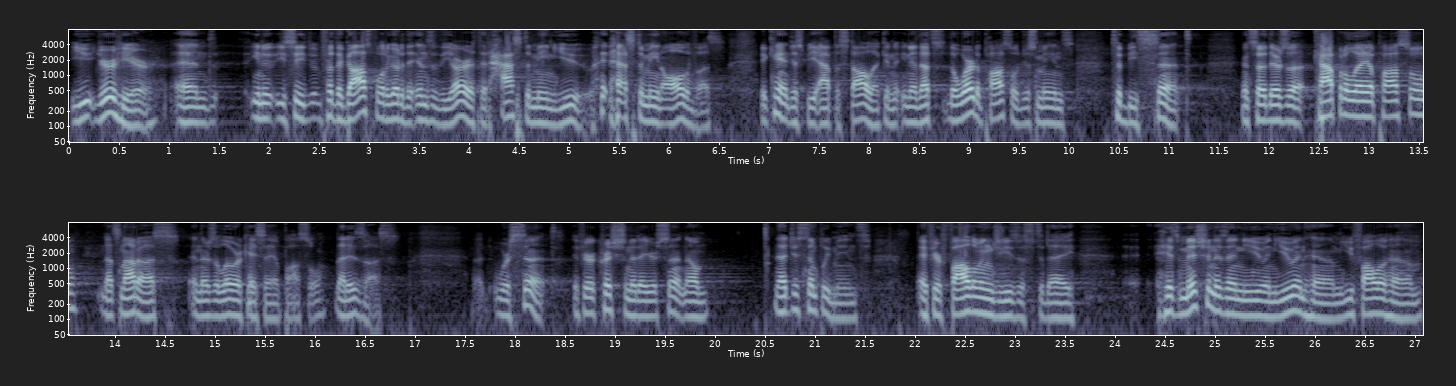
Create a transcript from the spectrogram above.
You, you're here. And you know, you see, for the gospel to go to the ends of the earth, it has to mean you. It has to mean all of us. It can't just be apostolic. And, you know, that's the word apostle just means to be sent. And so there's a capital A apostle, that's not us, and there's a lowercase a apostle, that is us. We're sent. If you're a Christian today, you're sent. Now, that just simply means if you're following Jesus today, his mission is in you and you in him, you follow him.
